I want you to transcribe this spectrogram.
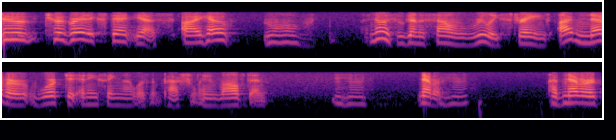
To to a great extent, yes. I have. Oh, I know this is going to sound really strange. I've never worked at anything I wasn't passionately involved in. Mhm. Never. Mhm. I've never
